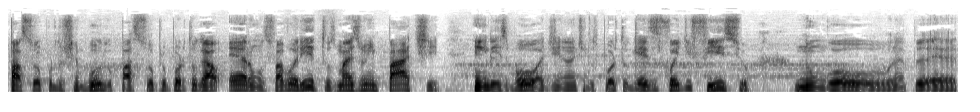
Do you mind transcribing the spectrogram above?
Passou por Luxemburgo, passou por Portugal, eram os favoritos, mas o empate em Lisboa diante dos portugueses foi difícil. Num gol, né? É,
